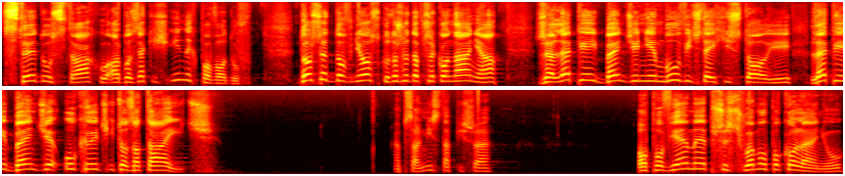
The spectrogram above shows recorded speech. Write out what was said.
wstydu, strachu albo z jakichś innych powodów doszedł do wniosku, doszedł do przekonania, że lepiej będzie nie mówić tej historii, lepiej będzie ukryć i to zataić. A psalmista pisze: Opowiemy przyszłemu pokoleniu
